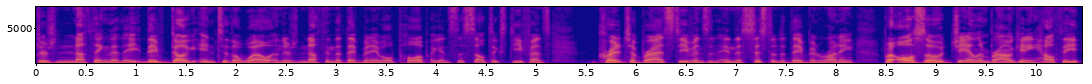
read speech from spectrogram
there's nothing that they they've dug into the well, and there's nothing that they've been able to pull up against the Celtics defense credit to Brad Stevens and in the system that they've been running, but also Jaylen Brown getting healthy.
